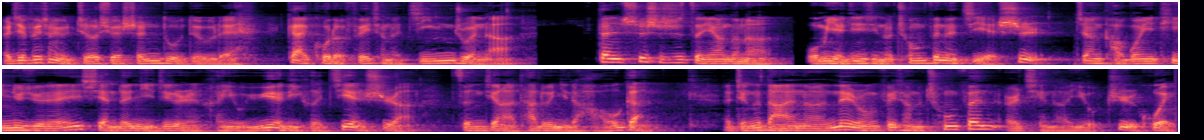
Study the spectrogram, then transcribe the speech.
而且非常有哲学深度，对不对？概括的非常的精准啊。但事实是怎样的呢？我们也进行了充分的解释，这样考官一听就觉得，哎，显得你这个人很有阅历和见识啊，增加了他对你的好感。那整个答案呢，内容非常的充分，而且呢有智慧。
